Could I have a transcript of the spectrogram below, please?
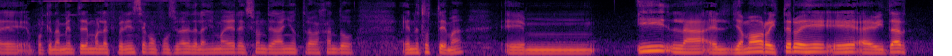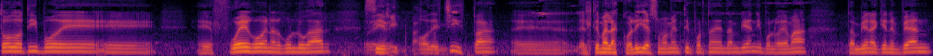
eh, porque también tenemos la experiencia con funcionarios de la misma dirección de años trabajando en estos temas. Em, y la, el llamado, reitero, es, a evitar todo tipo de eh, fuego en algún lugar o de chispa. Eh, el tema de las colillas es sumamente importante también y por lo demás también a quienes vean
